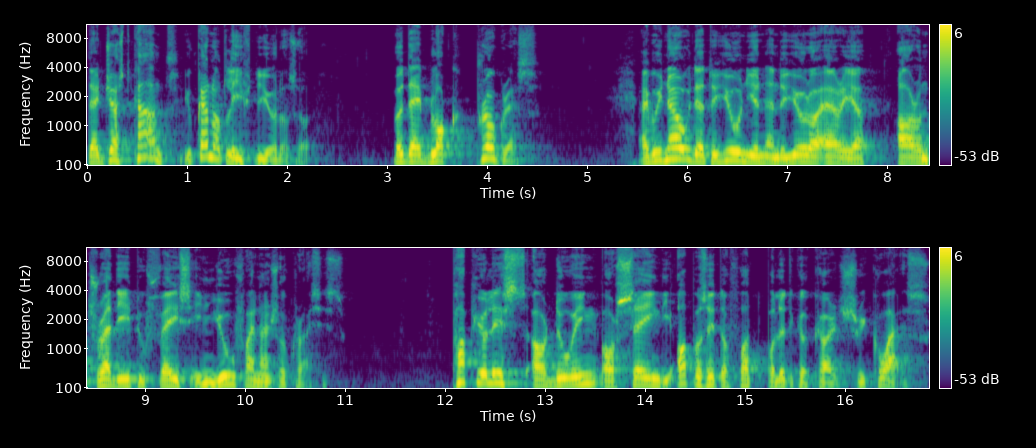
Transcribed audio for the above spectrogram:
They just can't. You cannot leave the Eurozone but they block progress. And we know that the Union and the euro area aren't ready to face a new financial crisis. Populists are doing or saying the opposite of what political courage requires.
